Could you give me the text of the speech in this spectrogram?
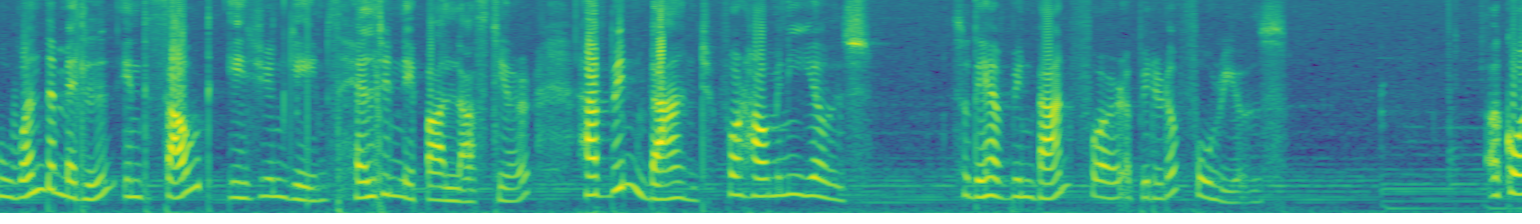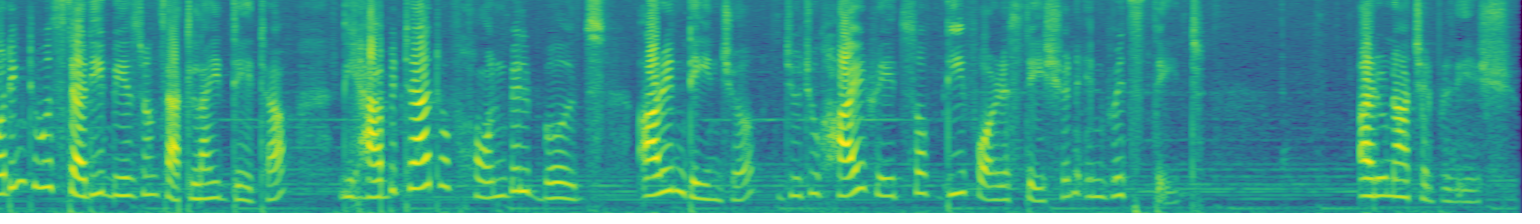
who won the medal in the South Asian Games held in Nepal last year have been banned for how many years? So they have been banned for a period of 4 years. According to a study based on satellite data, the habitat of hornbill birds are in danger due to high rates of deforestation in which state? Arunachal Pradesh.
